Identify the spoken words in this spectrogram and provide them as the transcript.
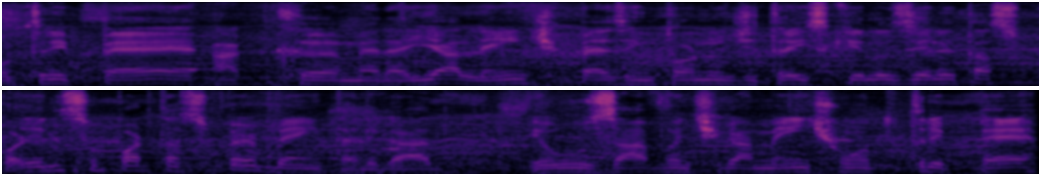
o tripé, a câmera e a lente pesam em torno de 3 kg e ele, tá, ele suporta super bem, tá ligado? Eu usava antigamente um outro tripé,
